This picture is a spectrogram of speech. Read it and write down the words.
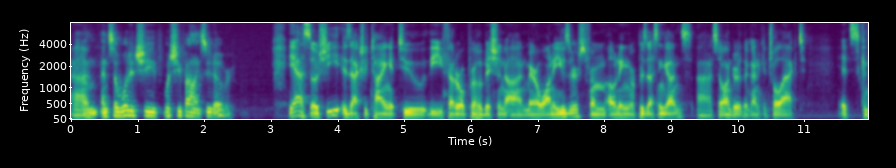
Um, and and so, what did she? What's she filing suit over? yeah. So she is actually tying it to the federal prohibition on marijuana users from owning or possessing guns. Uh, so under the Gun Control Act, it's con-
